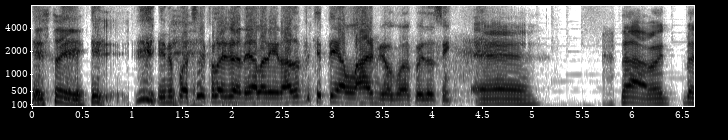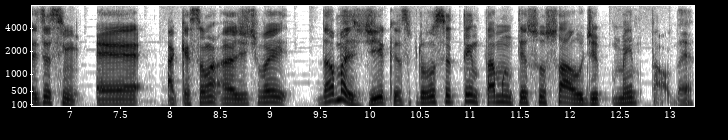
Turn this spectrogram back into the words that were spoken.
Isso aí. e não pode sair pela janela nem nada porque tem alarme ou alguma coisa assim. É. Não, mas, mas assim, é, a questão, a gente vai dar umas dicas para você tentar manter sua saúde mental, né?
